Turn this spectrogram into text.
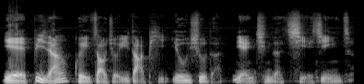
也必然会造就一大批优秀的年轻的企业经营者。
